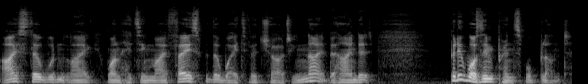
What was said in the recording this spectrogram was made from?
I still wouldn't like one hitting my face with the weight of a charging knight behind it, but it was in principle blunt.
